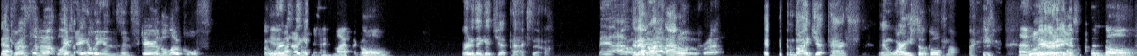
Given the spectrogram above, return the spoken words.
like dressing up like aliens and scaring the locals. But where did they get my gold? Where did they get jetpacks though? Man, I don't. And if I, I'm, I don't, know, bro. If you can buy jetpacks, then why are you still gold mining? well, the thing is, gold.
